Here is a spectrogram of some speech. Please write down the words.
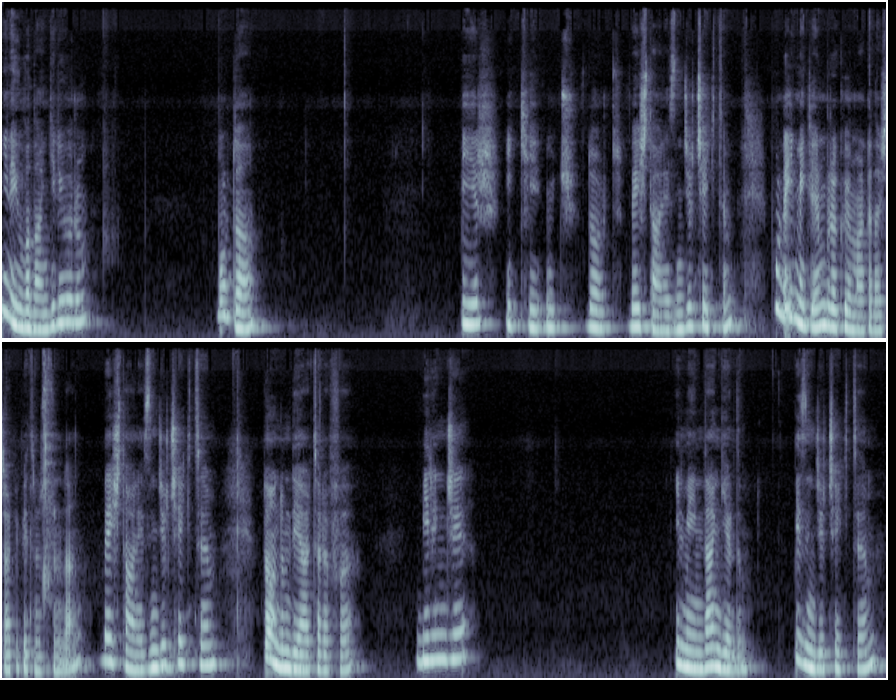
Yine yuvadan giriyorum. Burada 1, 2, 3, 4, 5 tane zincir çektim. Burada ilmeklerimi bırakıyorum arkadaşlar pipetin üstünden. 5 tane zincir çektim. Döndüm diğer tarafı. Birinci ilmeğimden girdim. Bir zincir çektim.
